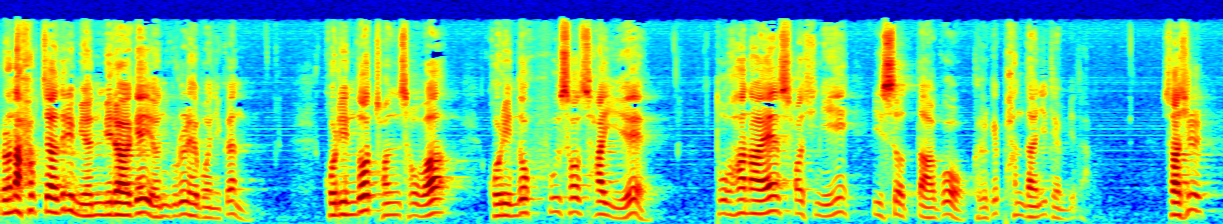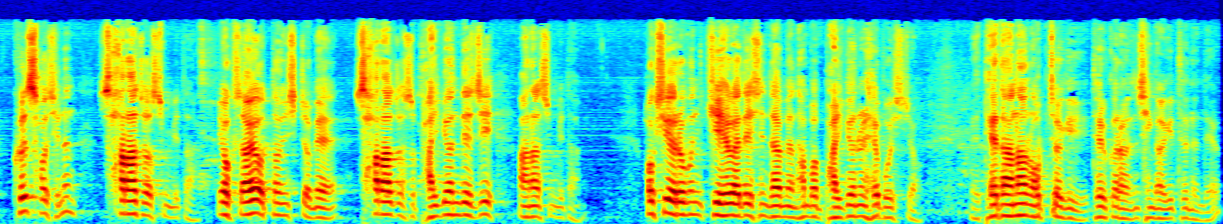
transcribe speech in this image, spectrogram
그러나 학자들이 면밀하게 연구를 해보니까 고린도 전서와 고린도 후서 사이에 또 하나의 서신이 있었다고 그렇게 판단이 됩니다. 사실 그 서신은 사라졌습니다. 역사의 어떤 시점에 사라져서 발견되지 않았습니다. 혹시 여러분 기회가 되신다면 한번 발견을 해보시죠. 대단한 업적이 될 거라는 생각이 드는데요.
